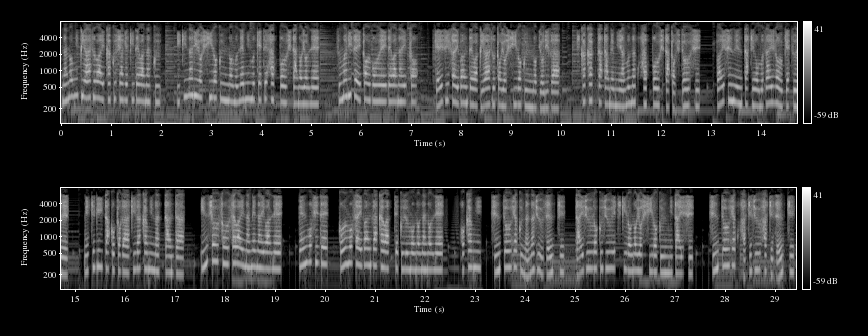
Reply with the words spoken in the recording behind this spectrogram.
なのにピアーズは威嚇射撃ではなく、いきなり吉弘くんの胸に向けて発砲したのよね。つまり正当防衛ではないと、刑事裁判ではピアーズと吉弘くんの距離が、近かったためにやむなく発砲したと主張し、陪審員たちを無罪評決へ、導いたことが明らかになったんだ。印象操作は否めないわね。弁護士で、こうも裁判が変わってくるものなのね。他に、身長170センチ、体重61キロの吉弘くんに対し、身長188センチ、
